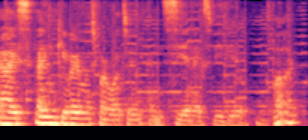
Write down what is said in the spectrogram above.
Guys thank you very much for watching and see you next video. Bye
